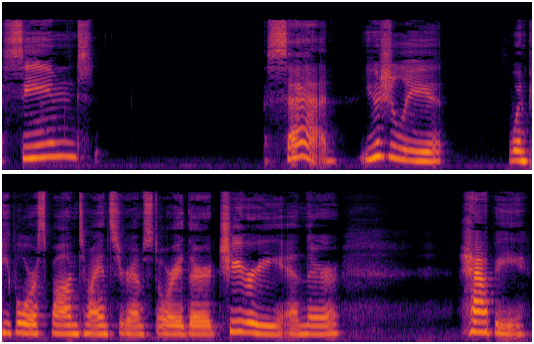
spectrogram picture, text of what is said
seemed sad. Usually, when people respond to my Instagram story, they're cheery and they're happy.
